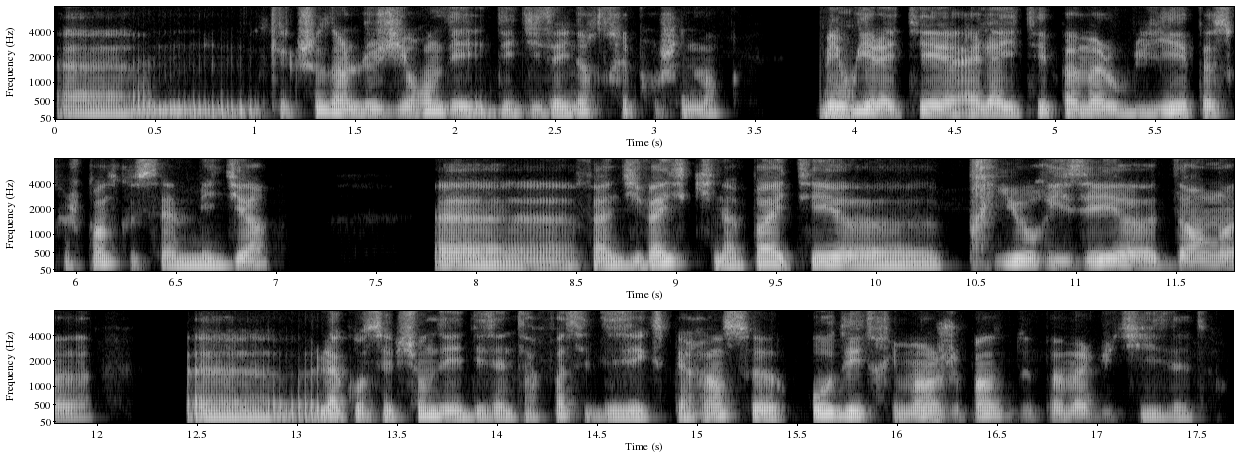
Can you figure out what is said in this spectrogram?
quelque chose dans le giron des, des designers très prochainement. Mais oui, elle a été, elle a été pas mal oubliée parce que je pense que c'est un média, euh, enfin un device qui n'a pas été euh, priorisé euh, dans la conception des, des interfaces et des expériences au détriment, je pense, de pas mal d'utilisateurs.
